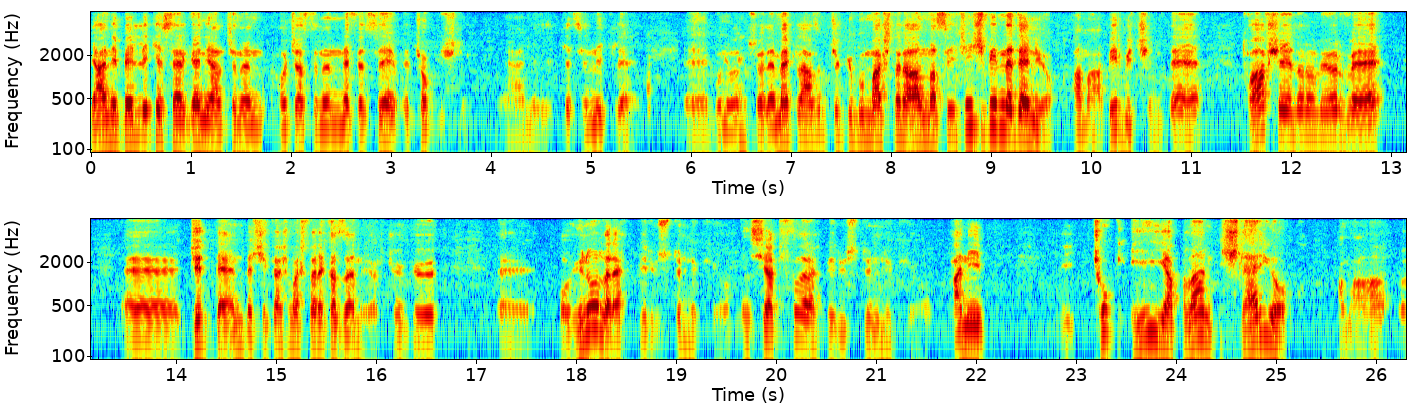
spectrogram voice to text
Yani belli ki Sergen Yalçın'ın hocasının nefesi çok güçlü. Yani kesinlikle e, bunu söylemek lazım. Çünkü bu maçları alması için hiçbir neden yok. Ama bir biçimde tuhaf şeyler oluyor ve e, cidden Beşiktaş maçları kazanıyor. Çünkü e, oyun olarak bir üstünlük yok. inisiyatif olarak bir üstünlük yok. Hani e, çok iyi yapılan işler yok. Ama e,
